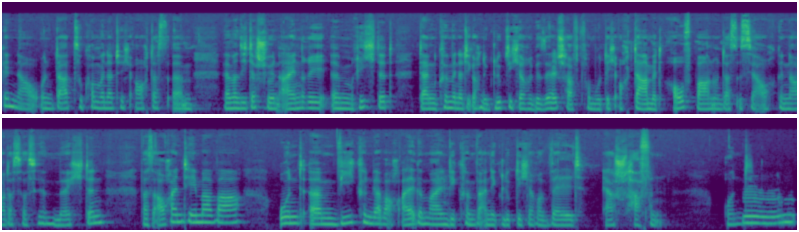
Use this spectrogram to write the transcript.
Genau, und dazu kommen wir natürlich auch, dass ähm, wenn man sich das schön einrichtet, ähm, dann können wir natürlich auch eine glücklichere Gesellschaft vermutlich auch damit aufbauen. Und das ist ja auch genau das, was wir möchten, was auch ein Thema war. Und ähm, wie können wir aber auch allgemein, wie können wir eine glücklichere Welt erschaffen? Und mhm.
